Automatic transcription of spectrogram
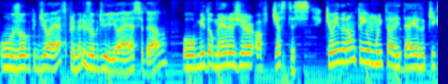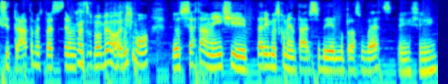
um jogo de iOS, primeiro jogo de iOS dela. O Middle Manager of Justice, que eu ainda não tenho muita ideia do que, que se trata, mas parece ser um Mas o nome é ótimo. Muito bom. Eu certamente darei meus comentários sobre ele no próximo vértice. Sim, sim.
